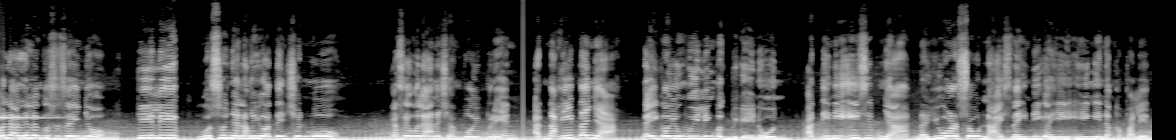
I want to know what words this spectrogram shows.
Wala nilang gusto sa inyo. Philip, gusto niya lang yung attention mo. Kasi wala na siyang boyfriend. At nakita niya na ikaw yung willing magbigay noon. At iniisip niya na you are so nice na hindi ka hihingi ng kapalit.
